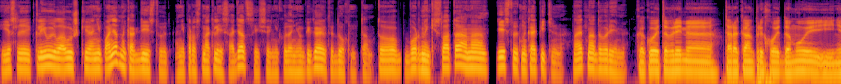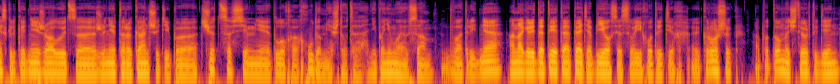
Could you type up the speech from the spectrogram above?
Если клеевые ловушки, они понятно как действуют, они просто на клей садятся и все, никуда не убегают и дохнут там, то борная кислота, она действует накопительно. На это надо время. Какое-то время таракан приходит домой и несколько дней жалуется жене тараканши, типа, что-то совсем мне плохо, худо мне что-то, не понимаю сам. Два-три дня. Она говорит, да ты это опять объелся своих вот этих э, крошек, а потом на четвертый день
